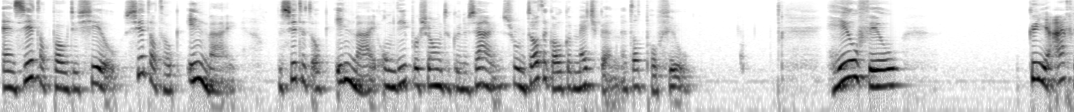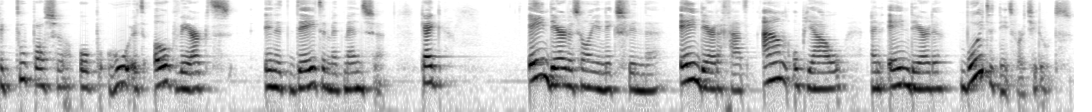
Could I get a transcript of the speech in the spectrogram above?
En zit dat potentieel? Zit dat ook in mij? Dus zit het ook in mij om die persoon te kunnen zijn, zodat ik ook een match ben met dat profiel? Heel veel kun je eigenlijk toepassen op hoe het ook werkt in het daten met mensen. Kijk, een derde zal je niks vinden. Een derde gaat aan op jou en een derde boeit het niet wat je doet.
